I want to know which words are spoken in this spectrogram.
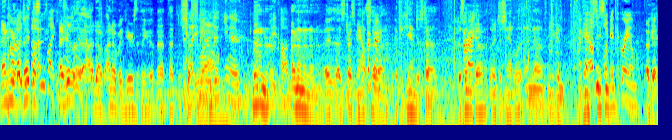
now here, don't take this." Like, no, here, look. I know, I know, but here's the thing that that, that stresses you me out. to, you know, No, no, no, no. Oh, no, no, no, no. It, that stresses me out. Okay. So uh, if you can, just uh, just All let right. me go. Let me just handle it, and uh, you can. Okay, I'll just look at the ground. Okay.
